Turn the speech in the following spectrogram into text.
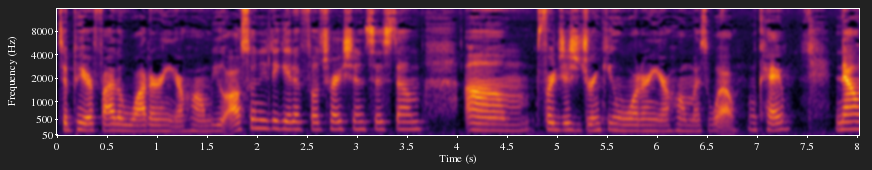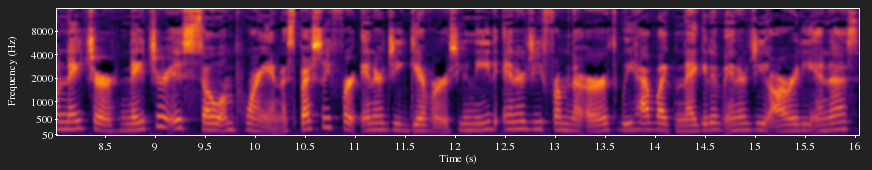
to purify the water in your home. You also need to get a filtration system um, for just drinking water in your home as well. Okay. Now, nature. Nature is so important, especially for energy givers. You need energy from the earth. We have like negative energy already in us.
